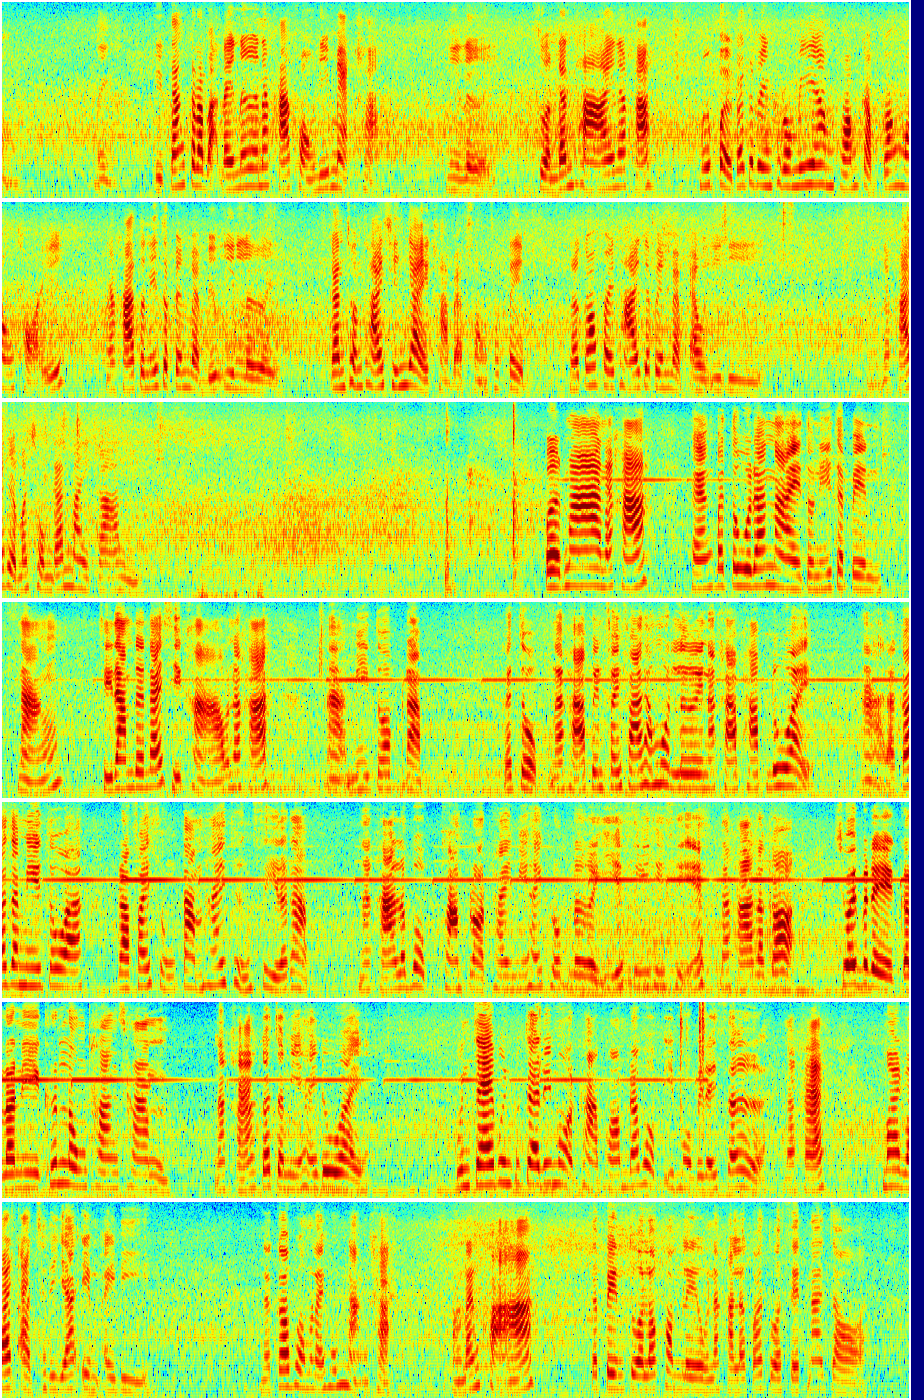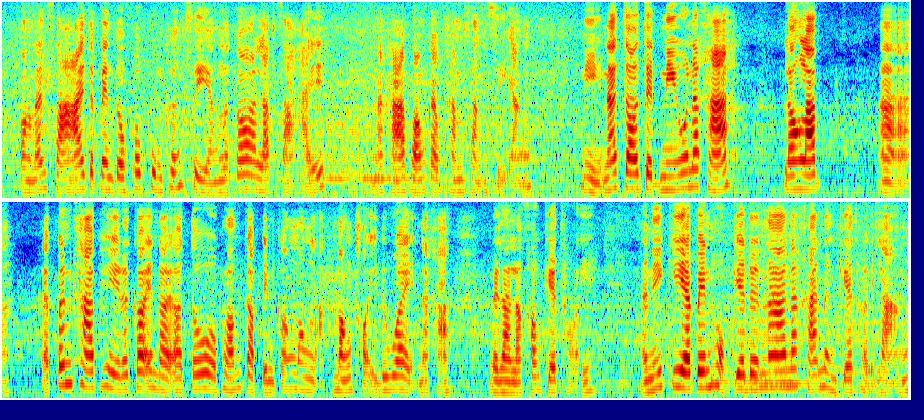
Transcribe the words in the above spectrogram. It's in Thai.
นี่ติดตั้งกระบะไดเนอร์นะคะของ d m a x ค่ะนี่เลย ส่วนด้านท้ายนะคะ มือเปิดก็จะเป็นโครเมียม พร้อมกับกล้องมองถอยนะคะ ตัวนี้จะเป็นแบบบิวอินเลยกันชนท้ายชิ้นใหญ่ค่ะแบบ 2 สเต็ปแล้วก็ไฟท้ายจะเป็นแบบ LED นะคะ เดี๋ยวมาชมด้านในกัน เปิดมานะคะแผงประตูด้านในตัวนี้จะเป็นหนังสีดำเดินได้สีขาวนะคะอ่ามีตัวปรับกระจกนะคะ เป็นไฟฟ้าทั้งหมดเลยนะคะ พับด้วยอ่าแล้วก็จะมีตัวปรับไฟสูงต่ำให้ถึง 4 ระดับนะคะ ระบบความปลอดภัยมีให้ครบเลย ESC TCS นะคะ แล้วก็ช่วยเบรกกรณีขึ้นลงทางชัน นะคะ ก็จะมีให้ด้วย กุญแจปืนกุญแจรีโมทค่ะ พร้อมระบบ Immobilizer นะคะ มาตรวัดอัจฉริยะ MID แล้วก็พวงมาลัยหุ้มหนังค่ะ ฝั่งด้านขวาจะเป็นตัวล็อกความเร็วนะคะ แล้วก็ตัวเซตหน้าจอ ฝั่งด้านซ้ายจะเป็นตัวควบคุมเครื่องเสียง แล้วก็รับสายนะคะ พร้อมกับคำสั่งเสียง นี่หน้าจอ 7 นิ้วนะคะรองรับอ่า Apple CarPlay แล้วก็ Android Auto พร้อมกับเป็นกล้องมองหลังมองถอยด้วยนะคะ เวลาเราเข้าเกียร์ถอย อันนี้เกียร์เป็น 6 เกียร์เดินหน้านะคะ1เกียร์ถอยหลัง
